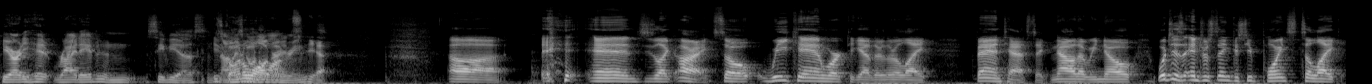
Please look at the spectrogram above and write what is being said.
He already hit Rite Aid and CVS. And He's now going to Walgreens. Yeah. Uh, and she's like, "All right, so we can work together." They're like, "Fantastic!" Now that we know, which is interesting because she points to like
